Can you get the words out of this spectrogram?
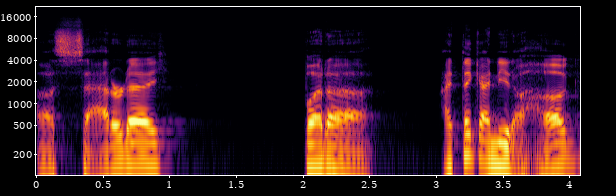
a Saturday, but uh, I think I need a hug."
